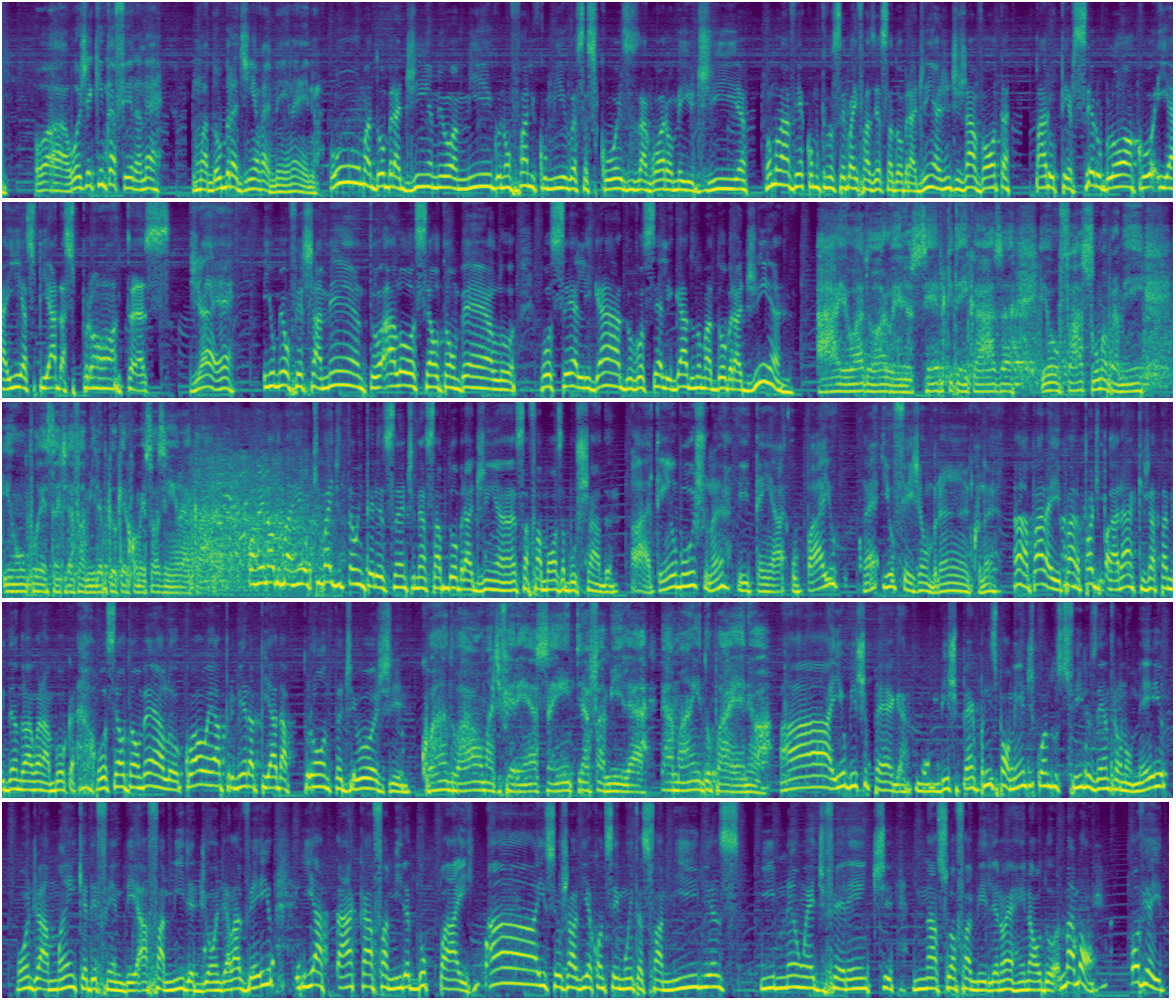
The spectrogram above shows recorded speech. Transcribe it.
hoje é quinta-feira, né? Uma dobradinha vai bem, né, Enio? Uma dobradinha, meu amigo. Não fale comigo essas coisas agora ao meio-dia. Vamos lá ver como que você vai fazer essa dobradinha. A gente já volta para o terceiro bloco e aí as piadas prontas. Já é. E o meu fechamento, alô Celton Belo, você é ligado? Você é ligado numa dobradinha? Ah, eu adoro, Enio. Sempre que tem casa, eu faço uma para mim e um pro restante da família, porque eu quero comer sozinho, né, claro. Ô, Reinaldo Barreiro, o que vai de tão interessante nessa dobradinha, essa famosa buchada? Ah, tem o bucho, né? E tem a, o paio, né? E o feijão branco, né? Ah, para aí, para, pode parar que já tá me dando água na boca. Ô, Celton Belo, qual é a primeira piada pronta de hoje? Quando há uma diferença entre a família da mãe e do pai, né? ó? Ah, aí o bicho pega. O bicho pega principalmente quando os filhos entram no meio, onde a mãe quer defender a família de onde ela veio e ataca a família do pai. Ah, isso eu já vi acontecer em muitas famílias e não é diferente na sua família, não é, Reinaldo? Mas bom, ouve aí.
